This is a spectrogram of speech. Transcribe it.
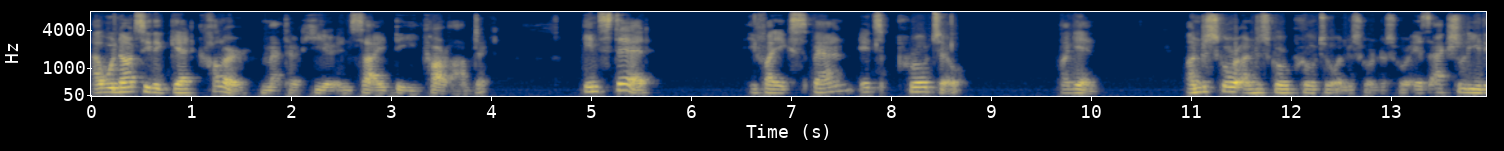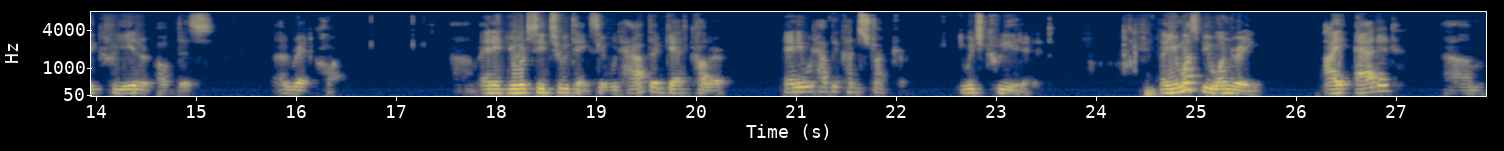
I would not see the get color method here inside the car object. Instead, if I expand its proto, again, underscore underscore proto underscore underscore is actually the creator of this uh, red car. Um, and it, you would see two things. It would have the get color and it would have the constructor which created it. Now you must be wondering, I added um,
